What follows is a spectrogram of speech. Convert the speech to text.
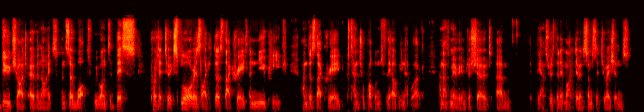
do charge overnight. And so what we wanted this project to explore is like, does that create a new peak? And does that create potential problems for the LV network? And as Myriam just showed, um, the answer is that it might do in some situations.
